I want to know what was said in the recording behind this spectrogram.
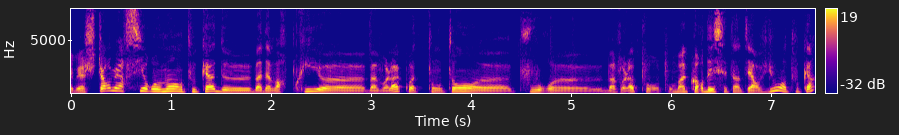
Eh bien, je te remercie Romain en tout cas de bah, d'avoir pris euh, bah voilà quoi de ton temps euh, pour euh, bah voilà pour pour m'accorder cette interview en tout cas.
